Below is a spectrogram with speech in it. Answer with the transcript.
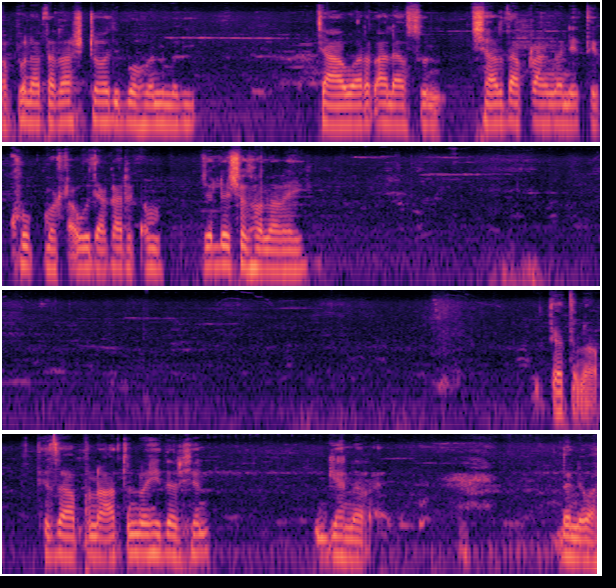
आपण आता राष्ट्रवादी भवनमध्ये च्या आवारात आला असून शारदा प्रांगण येथे खूप मोठा उद्या कार्यक्रम जल्लोषात होणार आहे. त्यातून आप- त्याचं आपण आतूनही दर्शन घेणार आहे. धन्यवाद.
